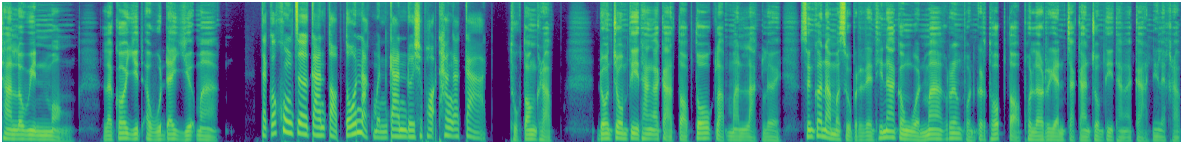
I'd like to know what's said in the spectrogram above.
ชาญลวินหม่อง แล้วก็ยึดอาวุธได้เยอะมาก แต่ก็คงเจอการตอบโต้หนักเหมือนกัน โดยเฉพาะทางอากาศ ถูกต้องครับ โดนโจมตีทางอากาศตอบโต้กลับมาหลักเลย ซึ่งก็นำมาสู่ประเด็นที่น่ากังวลมากเรื่องผลกระทบต่อพลเรือนจากการโจมตีทางอากาศนี่แหละครับ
